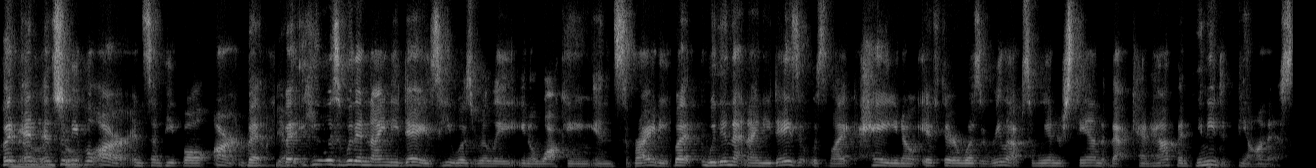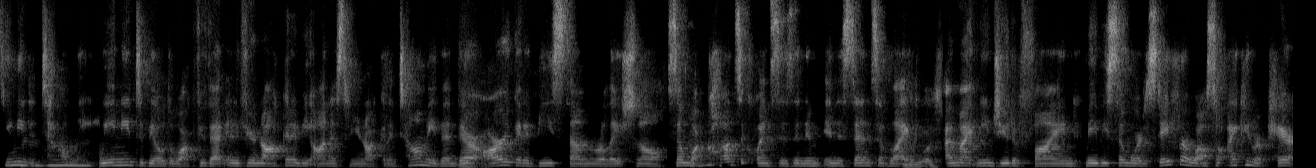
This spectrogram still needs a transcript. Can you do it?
but you know, and, and and some so- people are, and some people aren't. But Yeah. but he was within 90 days, he was really, you know, walking in sobriety. But within that 90 days, it was like, hey, you know, if there was a relapse and we understand that that can happen, you need to be honest. You need to tell me. We need to be able to walk through that. And if you're not going to be honest and you're not going to tell me, then there Yeah. are going to be some relational, somewhat Mhm. consequences in in the sense of like, And it was. I might need you to find maybe somewhere to stay for a while so I can repair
